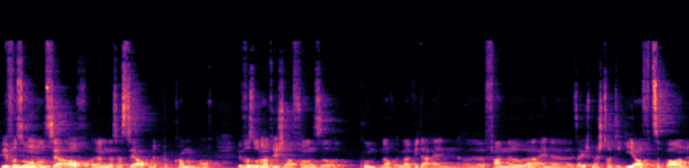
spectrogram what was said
wir versuchen uns ja auch, ähm, das hast du ja auch mitbekommen, auch, wir versuchen natürlich auch für unsere Kunden auch immer wieder ein äh, Funnel oder eine, sage ich mal, Strategie aufzubauen,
